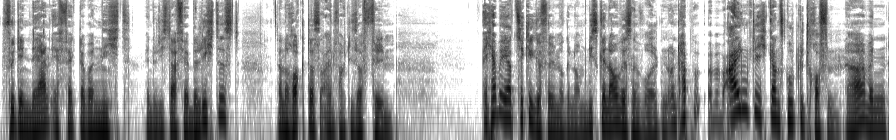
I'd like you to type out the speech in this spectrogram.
für den Lerneffekt aber nicht. Wenn du dich dafür belichtest, dann rockt das einfach dieser Film. Ich habe eher zickige Filme genommen, die es genau wissen wollten und habe eigentlich ganz gut getroffen. Ja, wenn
